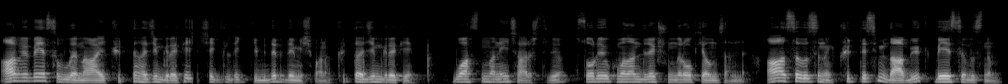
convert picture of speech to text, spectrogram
A ve B sıvılarına ait kütle hacim grafiği şekildeki gibidir demiş bana. Kütle hacim grafiği. Bu aslında neyi çağrıştırıyor? Soruyu okumadan direkt şunları okuyalım seninle. A sıvısının kütlesi mi daha büyük? B sıvısının?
